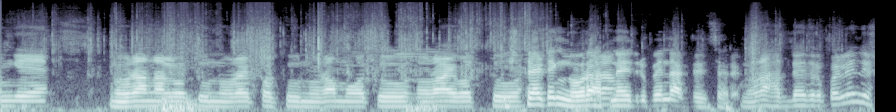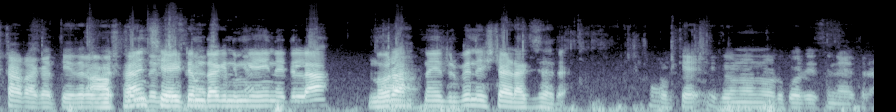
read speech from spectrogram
ನಿಮಗೆ ನೂರ ನಲ್ವತ್ತು ನೂರ ಇಪ್ಪತ್ತು ನೂರ ಮೂವತ್ತು ನೂರ ಐವತ್ತು. ಸ್ಟಾರ್ಟಿಂಗ್ ನೂರ ಹದಿನೈದು ರೂಪಾಯಿಂದ ಆಗ್ತೈತೆ ಸರ್. ನೂರ ಹದಿನೈದು ರೂಪಾಯಿಂದ ಸ್ಟಾರ್ಟ್ ಆಗತ್ತೆ ಇದ್ರ ಫ್ಯಾನ್ಸಿ ಐಟಮ್ದಾಗ ನಿಮ್ಗೆ ಏನೈತಿಲ್ಲ ನೂರ. ಹದಿನೈದು ರೂಪಾಯಿಂದ ಸ್ಟಾರ್ಟ್ ಆಗ್ತದೆ ಸರ್. ಓಕೆ ಇದನ್ನು ನೋಡ್ಕೊಡಿ ಸ್ನೇಹಿತರೆ.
